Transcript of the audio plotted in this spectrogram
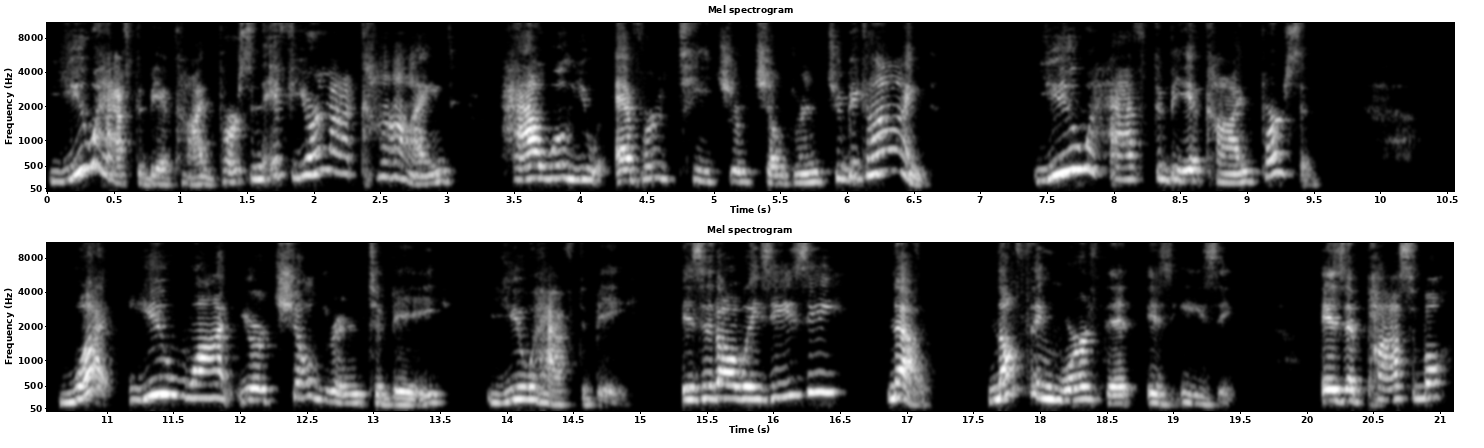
You have to be a kind person. If you're not kind, how will you ever teach your children to be kind? You have to be a kind person what you want your children to be, you have to be. Is it always easy? No, nothing worth it is easy. Is it possible?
